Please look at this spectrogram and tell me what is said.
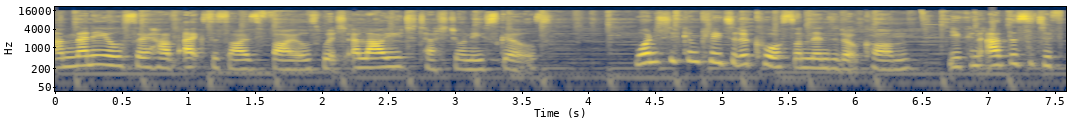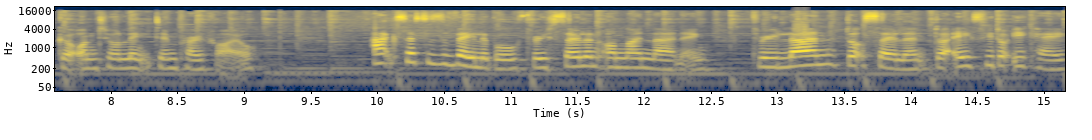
and many also have exercise files which allow you to test your new skills. Once you've completed a course on lynda.com, you can add the certificate onto your LinkedIn profile. Access is available through Solent Online Learning through learn.solent.ac.uk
